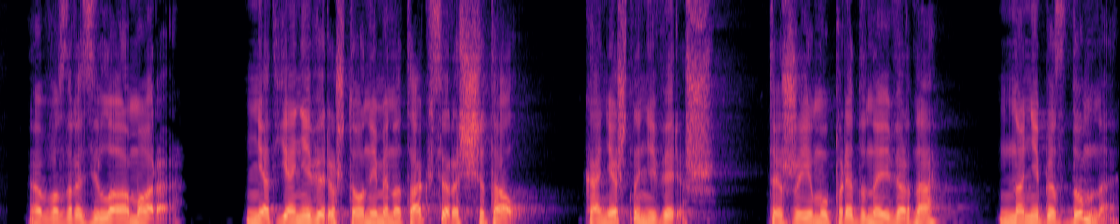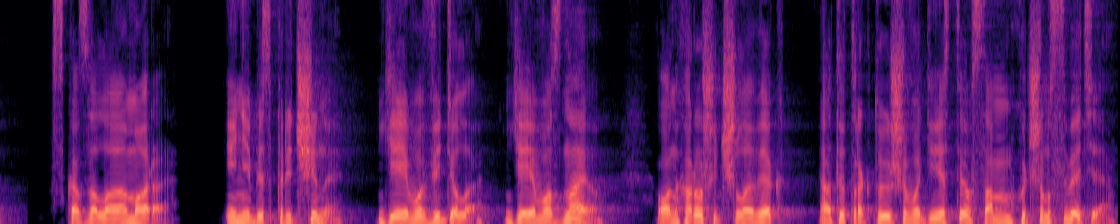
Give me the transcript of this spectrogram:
— возразила Амара. «Нет, я не верю, что он именно так все рассчитал». «Конечно, не веришь. Ты же ему предана и верна. Но не бездумно», — сказала Амара. «И не без причины. Я его видела, я его знаю. Он хороший человек, а ты трактуешь его действия в самом худшем свете.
